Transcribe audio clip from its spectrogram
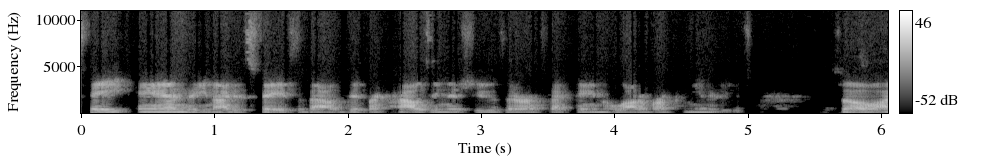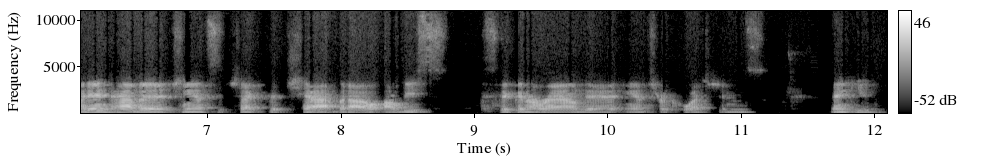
state and the United States about different housing issues that are affecting a lot of our communities. So I didn't have a chance to check the chat, but I'll, I'll be sticking around to answer questions. Thank you.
